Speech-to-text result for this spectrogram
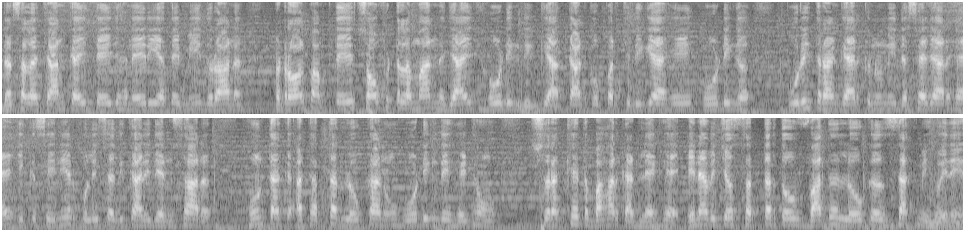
ਦਰਅਸਲ ਅਚਾਨਕ ਹੀ ਤੇਜ਼ ਹਨੇਰੀ ਅਤੇ ਮੀਂਹ ਦੌਰਾਨ ਪੈਟਰੋਲ ਪੰਪ ਤੇ 100 ਫੁੱਟ ਲੰਮਾ ਨਜਾਇਜ਼ ਹੋਰਡਿੰਗ ਡਿੱਗ ਗਿਆ ਘਾਟਕੋਪਰ 'ਚ ਡਿੱਗਿਆ ਇਹ ਹੋਰਡਿੰਗ ਪੂਰੀ ਤਰ੍ਹਾਂ ਗੈਰ ਕਾਨੂੰਨੀ ਦੱਸਿਆ ਜਾ ਰਿਹਾ ਹੈ। ਇੱਕ ਸੀਨੀਅਰ ਪੁਲਿਸ ਅਧਿਕਾਰੀ ਦੇ ਅਨੁਸਾਰ ਹੁਣ ਤੱਕ 78 ਲੋਕਾਂ ਨੂੰ ਹੋਰਡਿੰਗ ਦੇ ਹੇਠੋਂ ਸੁਰੱਖਿਅਤ ਬਾਹਰ ਕੱਢ ਲਿਆ ਗਿਆ ਇਹਨਾਂ ਵਿੱਚੋਂ 70 ਤੋਂ ਵੱਧ ਲੋਕ ਜ਼ਖਮੀ ਹੋਏ ਨੇ।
